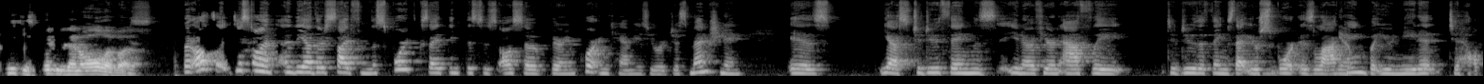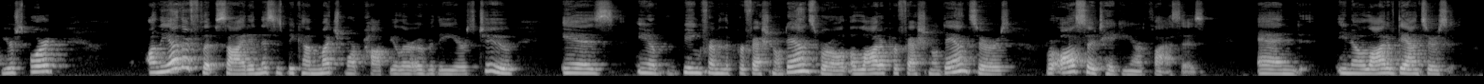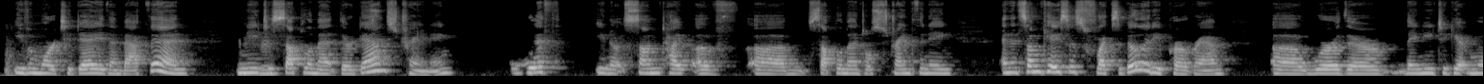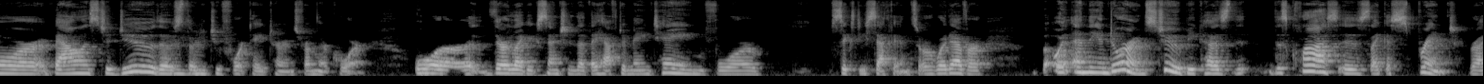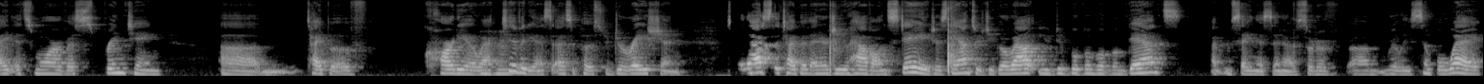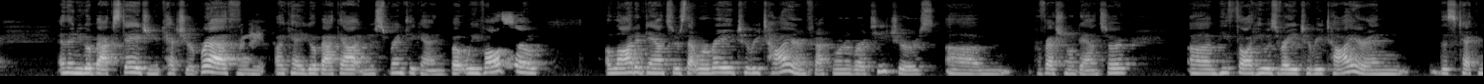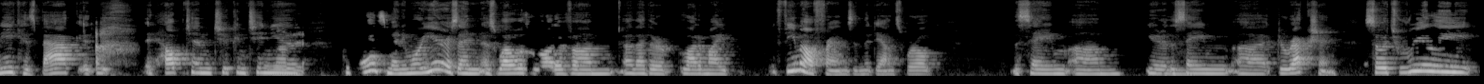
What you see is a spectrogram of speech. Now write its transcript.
is bigger than all of us. but also just on the other side from the sport, because I think this is also very important, Tammy, as you were just mentioning, is yes, to do things, you know, if you're an athlete, to do the things that your mm-hmm. sport is lacking, but you need it to help your sport. On the other flip side, and this has become much more popular over the years too, is, you know, being from the professional dance world, a lot of professional dancers were also taking our classes. And, you know, a lot of dancers, even more today than back then, need to supplement their dance training with you know some type of um, supplemental strengthening and in some cases flexibility program uh, where they're they need to get more balance to do those Mhm. 32 fouetté turns from their core or their leg extension that they have to maintain for 60 seconds or whatever but, and the endurance too because th- this class is like a sprint right it's more of a sprinting um, type of cardio Mhm. activity as, as opposed to duration. So that's the type of energy you have on stage as dancers. You go out, you do boom, boom, boom, boom, dance. I'm saying this in a sort of um, really simple way. And then you go backstage and you catch your breath. Right. Okay, you go back out and you sprint again. But we've also a lot of dancers that were ready to retire. In fact, one of our teachers, um, professional dancer, um, he thought he was ready to retire, and this technique, his back, it, it, it helped him to continue to dance many more years, and as well as a lot of um, another a lot of my female friends in the dance world, the same um, you know the Mm. same uh, direction. So it's really,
